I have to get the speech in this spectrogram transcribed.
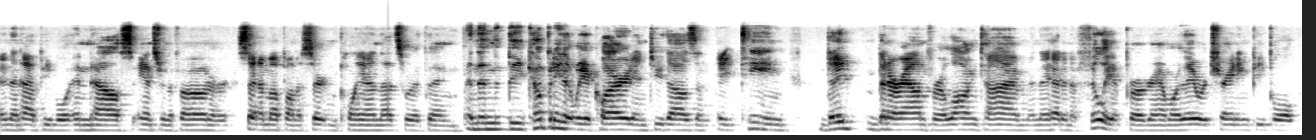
and then have people in house answering the phone or set them up on a certain plan, that sort of thing. And then the company that we acquired in 2018 they'd been around for a long time and they had an affiliate program where they were training people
